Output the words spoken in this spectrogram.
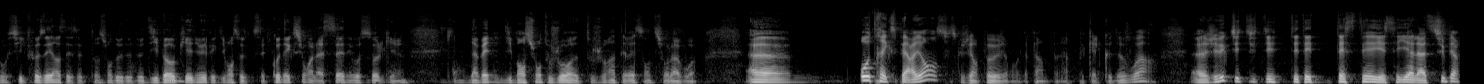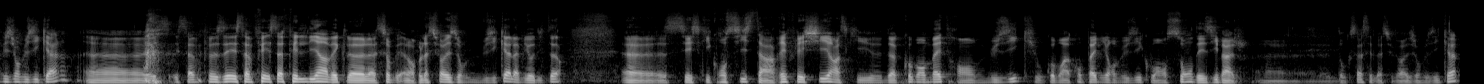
aussi le faisait, hein, cette notion de, diva au pied nu, effectivement, ce- cette connexion à la scène et au sol qui, qui amène une dimension toujours, toujours intéressante sur la voix. Euh, autre expérience, parce que j'ai un peu, on a fait un peu, quelques devoirs. euh, j'ai vu que tu t'étais testé et essayé à la supervision musicale, euh, et, ça me faisait, ça me fait, ça fait le lien avec la, alors la supervision musicale, ami auditeur. euh, c'est ce qui consiste à réfléchir à ce qui, comment mettre en musique ou comment accompagner en musique ou en son des images. Donc ça, c'est de la supervision musicale.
